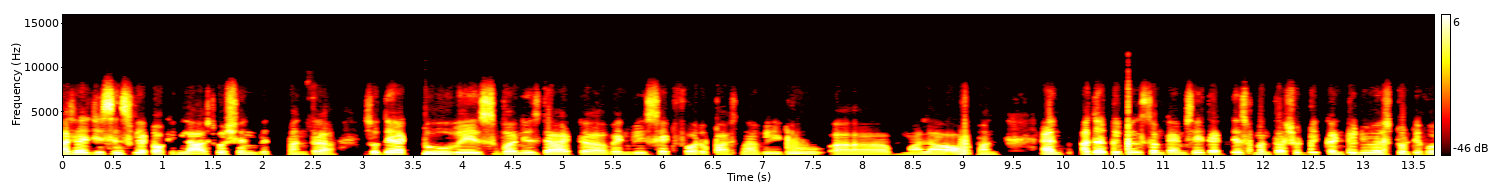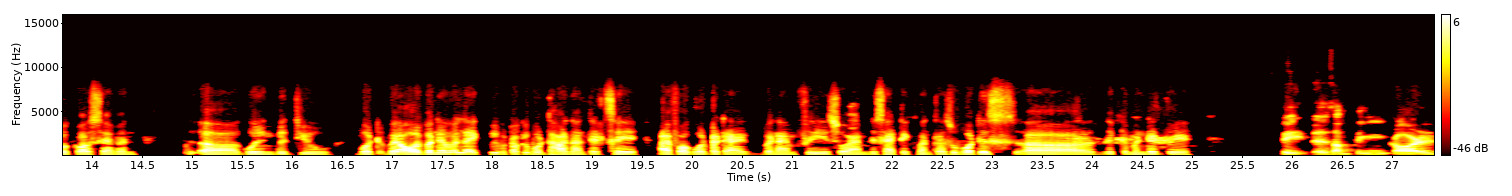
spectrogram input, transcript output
uh, ji, since we are talking last question with mantra, so there are two ways. One is that uh, when we sit for upasana, we do mala of month, and other people sometimes say that this mantra should be continuous 24 cross 7 uh, going with you. What or whenever like we were talking about dharana, let's say I forgot, but I when I'm free, so I'm reciting mantra. So what is uh, recommended way? See, there is something called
